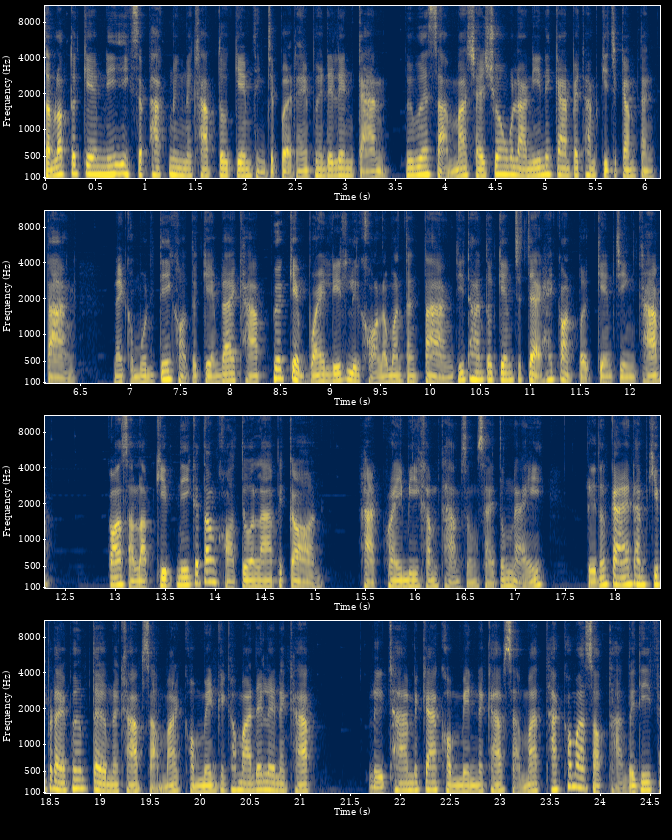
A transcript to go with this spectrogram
สำหรับตัวเกมนี้อีกสักพักหนึ่งนะครับ ตัวเกมถึงจะเปิดให้เพื่อนได้เล่นกัน เพื่อนๆสามารถใช้ช่วงเวลานี้ในการไปทำกิจกรรมต่างๆ ในคอมมูนิตี้ของตัวเกมได้ครับ เพื่อเก็บไว้ลิสต์หรือของรางวัลต่างๆ ที่ทางตัวเกมจะแจกให้ก่อนเปิดเกมจริงครับก็สำหรับคลิปนี้ก็ต้องขอตัวลาไปก่อน หากใครมีคำถามสงสัยตรงไหน หรือต้องการให้ทำคลิปอะไรเพิ่มเติมนะครับ สามารถคอมเมนต์กันเข้ามาได้เลยนะครับ หรือถ้าไม่กล้าคอมเมนต์นะครับ สามารถทักเข้ามาสอบถามไปที่แฟ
